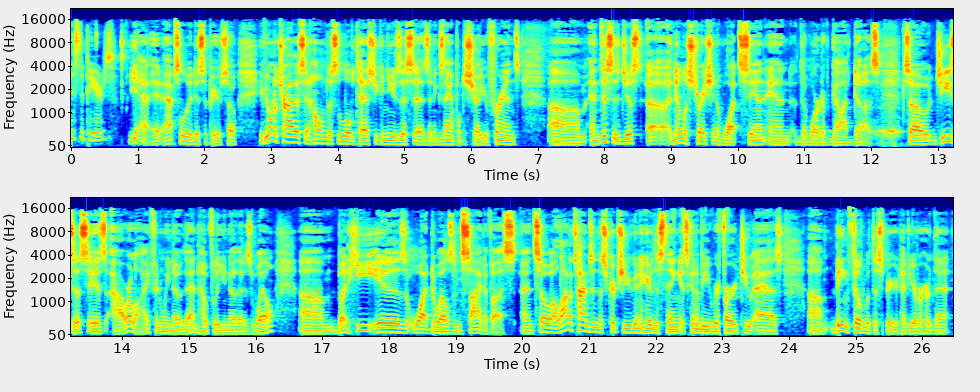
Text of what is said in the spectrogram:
Disappears. Yeah, it absolutely disappears. So, if you want to try this at home, this is a little test. You can use this as an example to show your friends. Um, and this is just uh, an illustration of what sin and the Word of God does. So, Jesus is our life, and we know that, and hopefully you know that as well. Um, but He is what dwells inside of us. And so, a lot of times in the Scripture, you're going to hear this thing, it's going to be referred to as um, being filled with the Spirit. Have you ever heard that?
